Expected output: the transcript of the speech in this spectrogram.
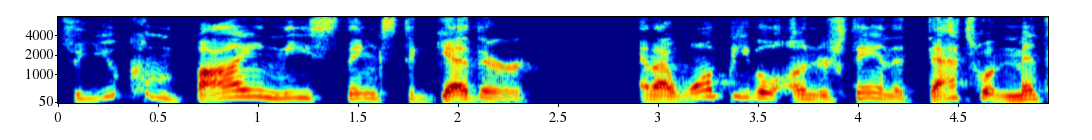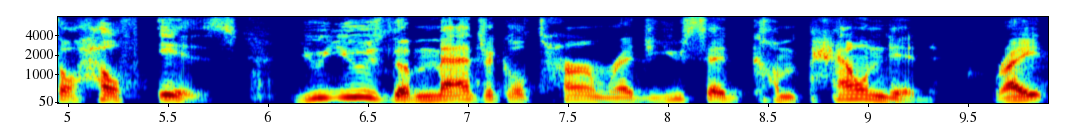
So you combine these things together and I want people to understand that that's what mental health is. You use the magical term, Reggie. You said compounded, right?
